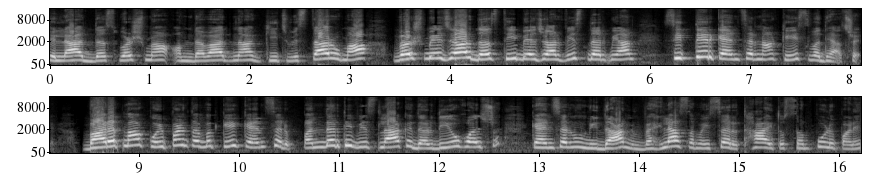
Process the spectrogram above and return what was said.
છેલ્લા દસ વર્ષમાં અમદાવાદના ગીચ વિસ્તારોમાં વર્ષ બે હજાર દસથી બે હજાર વીસ દરમિયાન સિત્તેર કેન્સરના કેસ વધ્યા છે. ભારતમાં કોઈ પણ તબક્કે કેન્સર પંદરથી વીસ લાખ દર્દીઓ હોય છે. કેન્સરનું નિદાન વહેલા સમયસર થાય તો સંપૂર્ણપણે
